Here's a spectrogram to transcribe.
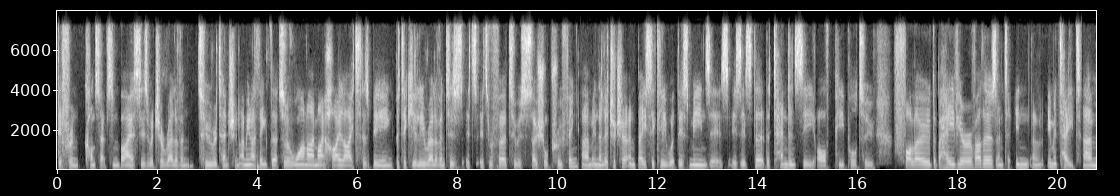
different concepts and biases which are relevant to retention. I mean, I think that sort of one I might highlight as being particularly relevant is it's it's referred to as social proofing um, in the literature. And basically, what this means is is it's the the tendency of people to follow the behavior of others and to in, uh, imitate. Um,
